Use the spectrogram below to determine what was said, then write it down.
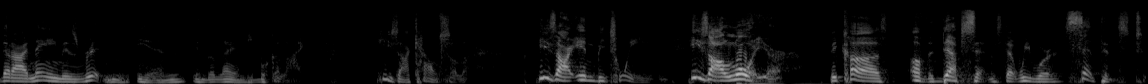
that our name is written in in the Lamb's book of life. He's our counselor. He's our in between. He's our lawyer because of the death sentence that we were sentenced to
